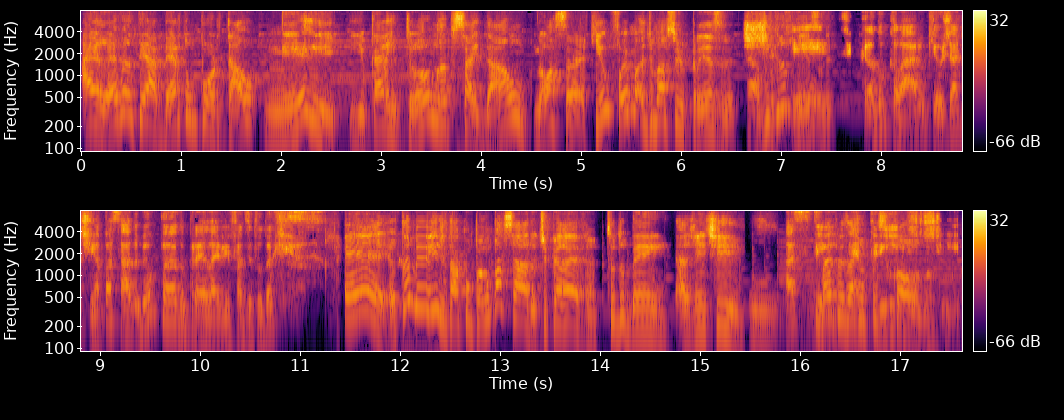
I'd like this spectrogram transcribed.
a Eleven ter aberto um portal nele e o cara entrou no Upside Down. Nossa, aquilo foi de uma surpresa Não, gigantesca. ficando claro que eu já tinha passado meu pano pra Eleven fazer tudo aquilo. É, eu também, já tava com o plano passado. Tipo, Eleven, tudo bem, a gente. Assim, Vai precisar é de um psicólogo. Triste,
